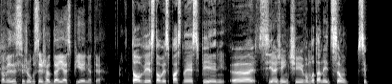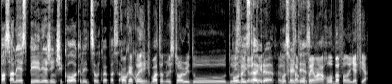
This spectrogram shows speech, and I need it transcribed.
Talvez esse jogo seja da ESPN até. Talvez, talvez passe na ESPN. Uh, se a gente. Vamos botar na edição. Se passar na ESPN, a gente coloca na edição que vai passar. Qualquer coisa a gente bota no story do, do Ou Instagram. no Instagram, também. com certeza. acompanham lá, arroba falando de FA.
